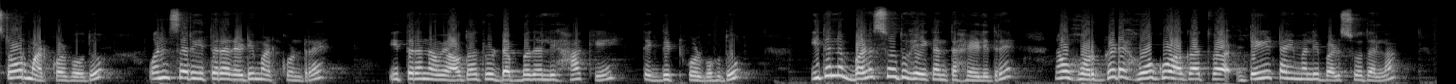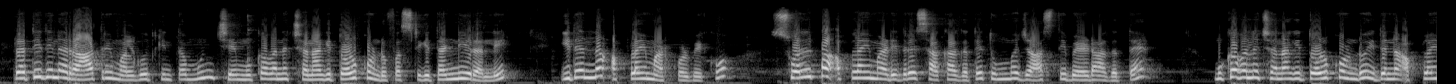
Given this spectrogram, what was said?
ಸ್ಟೋರ್ ಮಾಡ್ಕೊಳ್ಬೋದು. ಒಂದು ಸರಿ ಈ ಥರ ರೆಡಿ ಮಾಡಿಕೊಂಡ್ರೆ ಈ ಥರ ನಾವು ಯಾವುದಾದ್ರೂ ಡಬ್ಬದಲ್ಲಿ ಹಾಕಿ ತೆಗೆದಿಟ್ಕೊಳ್ಬಹುದು. ಇದನ್ನು ಬಳಸೋದು ಹೇಗಂತ ಹೇಳಿದರೆ, ನಾವು ಹೊರಗಡೆ ಹೋಗುವಾಗ ಅಥವಾ ಡೇ ಟೈಮಲ್ಲಿ ಬಳಸೋದಲ್ಲ ಪ್ರತಿದಿನ ರಾತ್ರಿ ಮಲಗೋದಕ್ಕಿಂತ ಮುಂಚೆ ಮುಖವನ್ನು ಚೆನ್ನಾಗಿ ತೊಳ್ಕೊಂಡು ಫಸ್ಟಿಗೆ ತಣ್ಣೀರಲ್ಲಿ ಇದನ್ನು ಅಪ್ಲೈ ಮಾಡ್ಕೊಳ್ಬೇಕು. ಸ್ವಲ್ಪ ಅಪ್ಲೈ ಮಾಡಿದರೆ ಸಾಕಾಗತ್ತೆ, ತುಂಬ ಜಾಸ್ತಿ ಬೇಡ ಆಗುತ್ತೆ. ಮುಖವನ್ನು ಚೆನ್ನಾಗಿ ತೊಳ್ಕೊಂಡು ಇದನ್ನು ಅಪ್ಲೈ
